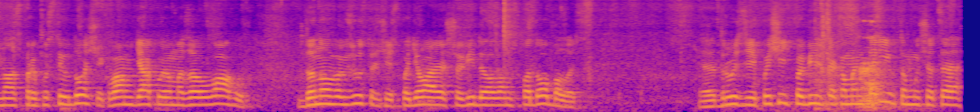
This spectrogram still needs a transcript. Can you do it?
у нас припустив дощик. Вам дякуємо за увагу. До нових зустрічей. Сподіваюся, що відео вам сподобалось. Е, Друзі, пишіть побільше коментарів, тому що це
